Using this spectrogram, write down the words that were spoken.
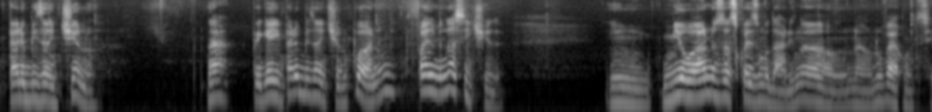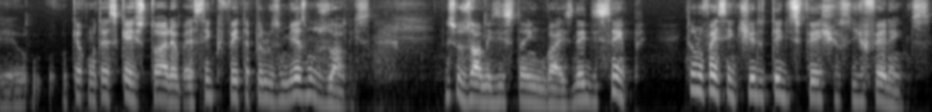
Império Bizantino, né? Peguei Império Bizantino. Pô, não faz o menor sentido. Em mil anos as coisas mudarem. Não, não, não vai acontecer. O, o que acontece é que a história é sempre feita pelos mesmos homens. E se os homens estão iguais desde sempre, então não faz sentido ter desfechos diferentes.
